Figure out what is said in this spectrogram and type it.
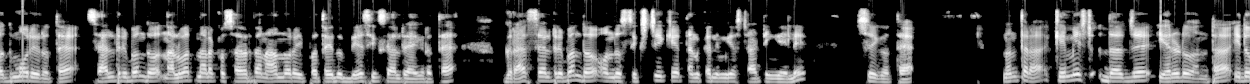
ಹದಿಮೂರು ಇರುತ್ತೆ. ಸ್ಯಾಲ್ರಿ ಬಂದು ನಲವತ್ನಾಲ್ಕು ಸಾವಿರದ ನಾನ್ನೂರ ಇಪ್ಪತ್ತೈದು ಬೇಸಿಕ್ ಸ್ಯಾಲ್ರಿ ಆಗಿರುತ್ತೆ. ಗ್ರಾಸ್ ಸ್ಯಾಲ್ರಿ ಬಂದು ಒಂದು ಸಿಕ್ಸ್ಟಿ ಕೆ ತನಕ ನಿಮಗೆ ಸ್ಟಾರ್ಟಿಂಗ್ ಇಲ್ಲಿ ಸಿಗುತ್ತೆ. ನಂತರ ಕೆಮಿಸ್ಟ್ ದರ್ಜೆ ಎರಡು ಅಂತ, ಇದು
